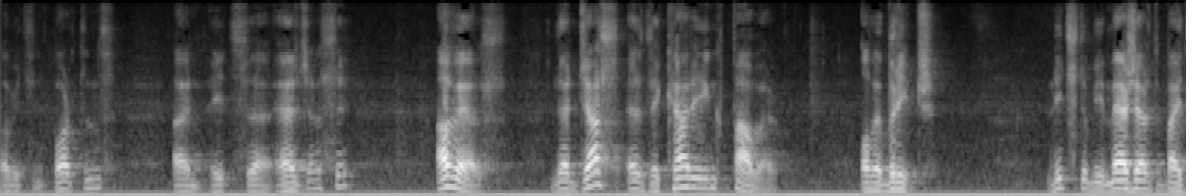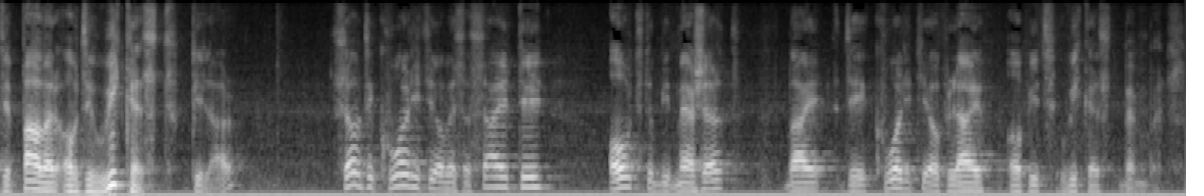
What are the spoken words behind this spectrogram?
of its importance and its uh, urgency, avers that just as the carrying power of a bridge needs to be measured by the power of the weakest pillar, so the quality of a society ought to be measured by the quality of life of its weakest members.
